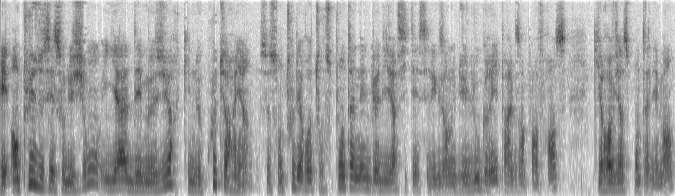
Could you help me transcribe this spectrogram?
Et en plus de ces solutions, il y a des mesures qui ne coûtent rien. Ce sont tous les retours spontanés de biodiversité. C'est l'exemple du loup gris, par exemple, en France, qui revient spontanément.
